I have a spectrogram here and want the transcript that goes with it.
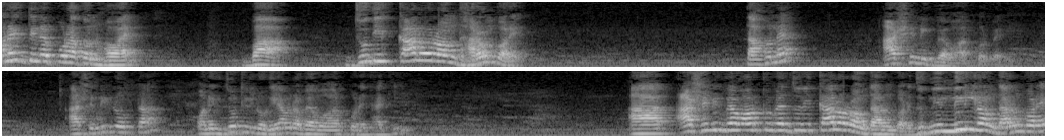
অনেক দিনের পুরাতন হয় বা যদি কালো রং ধারণ করে, তাহলে আর্সেনিক ব্যবহার করবেন। আর্সেনিক রোগটা অনেক জটিল রোগে আমরা ব্যবহার করে থাকি। আর আর্সেনিক ব্যবহার করবেন যদি কালো রং ধারণ করে, যদি নীল রং ধারণ করে,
